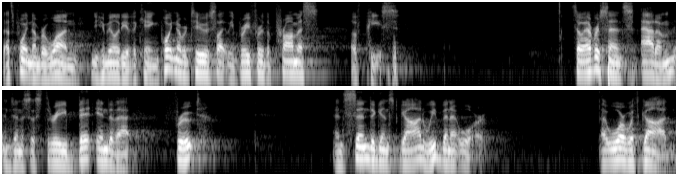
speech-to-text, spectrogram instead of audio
That's point number one, the humility of the king. Point number two, slightly briefer, the promise of peace. So, ever since Adam in Genesis 3 bit into that fruit and sinned against God, we've been at war. At war with God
